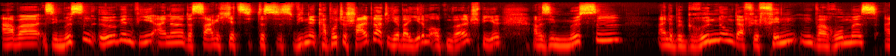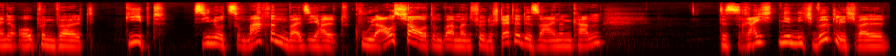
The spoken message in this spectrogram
Aber sie müssen irgendwie eine, das sage ich jetzt, das ist wie eine kaputte Schallplatte hier bei jedem Open-World-Spiel, aber sie müssen eine Begründung dafür finden, warum es eine Open World gibt. Sie nur zu machen, weil sie halt cool ausschaut und weil man schöne Städte designen kann, das reicht mir nicht wirklich, weil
